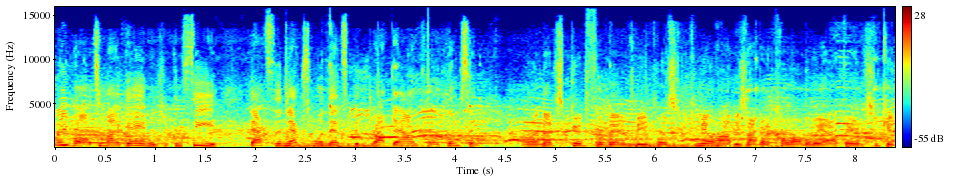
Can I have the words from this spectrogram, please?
three ball to my game. As you can see, that's the next one that's been dropped down for Clemson. Well, and that's good for them because Camille Hobby's not going to come all the way out there. If she can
